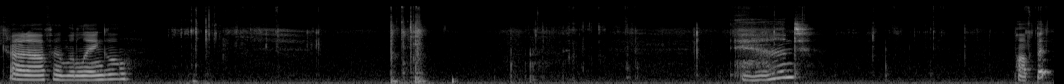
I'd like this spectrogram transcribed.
Cut off a little angle. And pop it.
